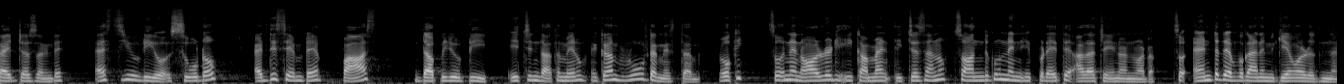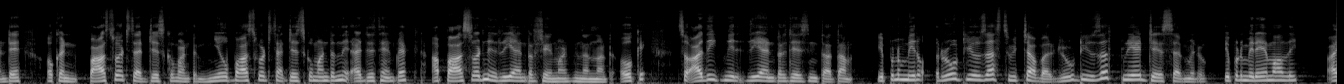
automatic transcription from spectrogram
టైప్ చేస్తారంటే SUDO sudo at the same time pass WT ఇచ్చిన తర్వాత మీరు ఇక్కడ రూట్ అని ఇస్తాం. ఓకే సో నేను ఆల్రెడీ ఈ కమాండ్ ఇచ్చేసాను. సో అందుకు నేను ఇప్పుడైతే అలా చేయను అనమాట సో ఎంటర్ ఇవ్వగానే మీకు ఏం అడుగుతుందంటే ఒక పాస్వర్డ్ సెట్ చేసుకోమంటుంది. న్యూ పాస్వర్డ్ సెట్ చేసుకోమంటుంది. అట్ ది సేమ్ టైం ఆ పాస్వర్డ్ని రీ ఎంటర్ చేయమంటుంది అనమాట ఓకే? సో అది మీరు రీ ఎంటర్ చేసిన తర్వాత ఇప్పుడు మీరు రూట్ యూజర్ స్విచ్ అవ్వాలి. రూట్ యూజర్ క్రియేట్ చేస్తారు మీరు. ఇప్పుడు మీరు ఏమవ్వాలి? ఆ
